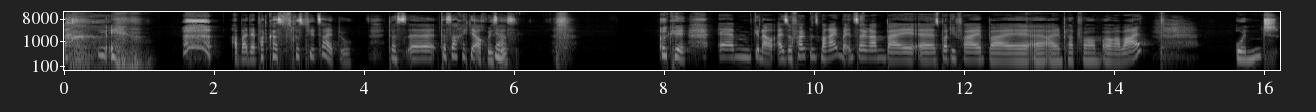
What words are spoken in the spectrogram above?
aber der Podcast frisst viel Zeit, du. Das, äh, das sage ich dir auch, wie es Ja. ist. Okay, ähm, genau. Also folgt uns mal rein bei Instagram, bei äh, Spotify, bei äh, allen Plattformen eurer Wahl. Und.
